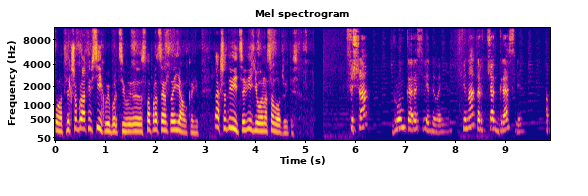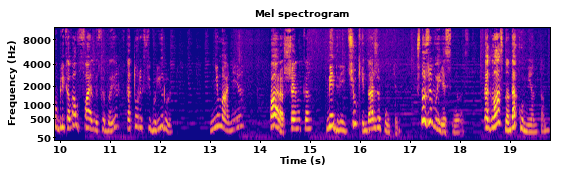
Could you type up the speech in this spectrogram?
От, якщо брати всіх виборців е, 100% явкою. Так що дивіться відео, насолоджуйтесь. США громкое расследование. Сенатор Чак Грасли опубликовал файлы ФБР, в которых фигурируют, внимание, Порошенко, Медведчук и даже Путин. Что же выяснилось? Согласно документам,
